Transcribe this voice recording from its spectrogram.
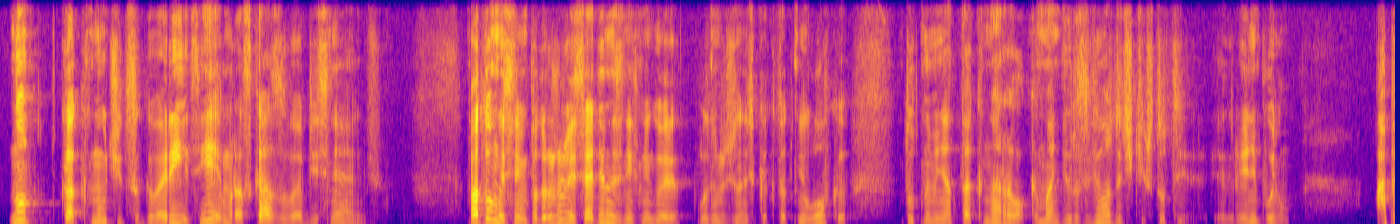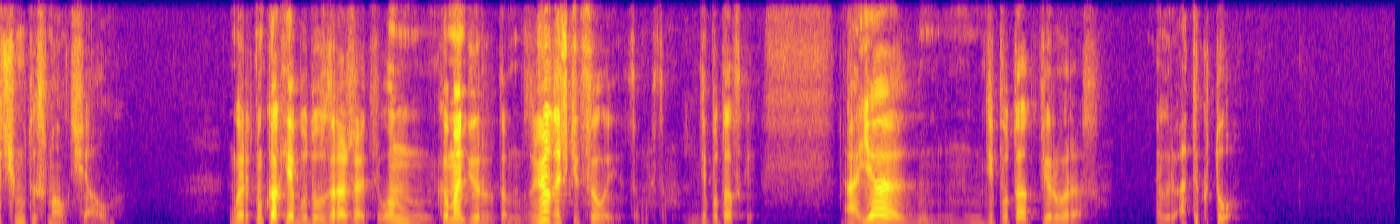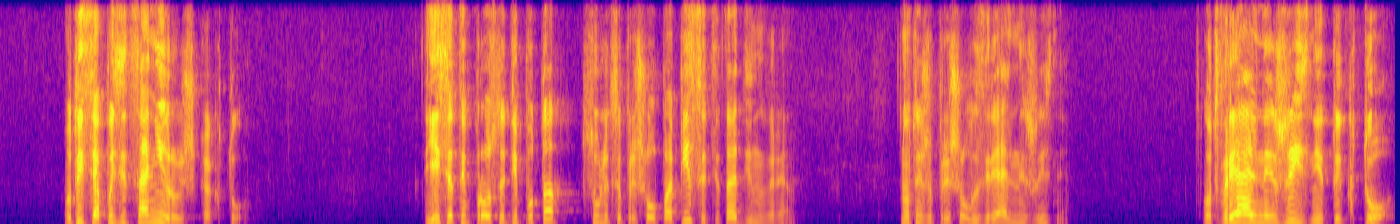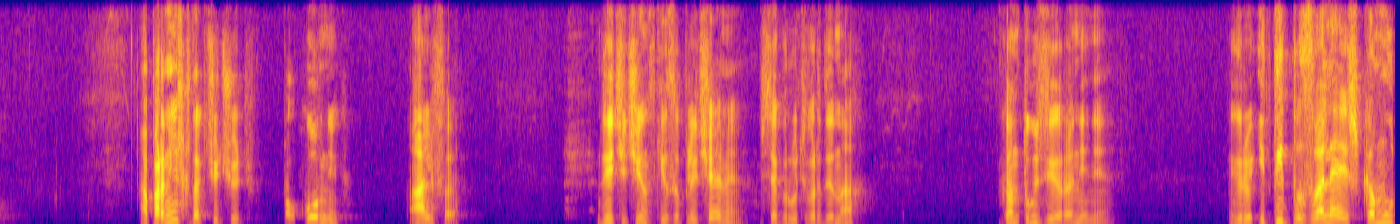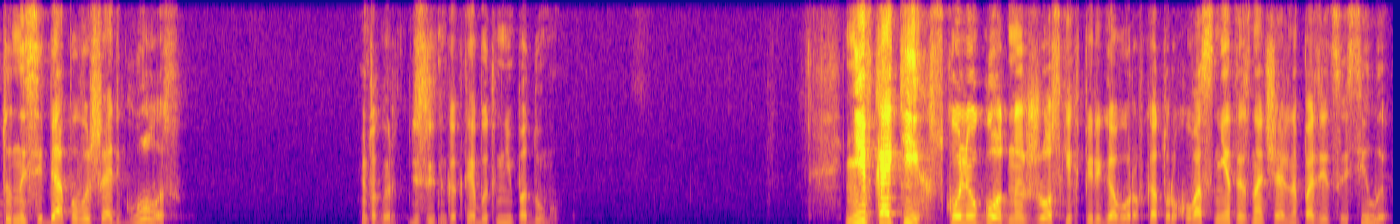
Ну, как научиться говорить, я им рассказываю, объясняю. Потом мы с ними подружились, и один из них мне говорит, Владимир знаете, как так неловко, тут на меня так нарал командир звездочки, что ты? Я говорю, я не понял. А почему ты смолчал? Он говорит, ну как я буду возражать? Он командир там, звездочки целой, там, там, депутатской. А я депутат первый раз. Я говорю, а ты кто? Вот ты себя позиционируешь как кто? Если ты просто депутат, с улицы пришел пописать, это один вариант. Но ты же пришел из реальной жизни. Вот в реальной жизни ты кто? А парнишка так чуть-чуть, полковник, альфа, две чеченские за плечами, вся грудь в орденах, контузии, ранения. Я говорю, и ты позволяешь кому-то на себя повышать голос? Он так говорит, действительно, как-то я об этом не подумал. Ни в каких, сколь угодно жестких переговорах, в которых у вас нет изначально позиции силы,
